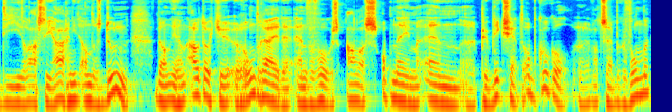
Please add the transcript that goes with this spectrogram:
Die de laatste jaren niet anders doen dan in een autootje rondrijden. En vervolgens alles opnemen en publiek zetten op Google. wat ze hebben gevonden.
